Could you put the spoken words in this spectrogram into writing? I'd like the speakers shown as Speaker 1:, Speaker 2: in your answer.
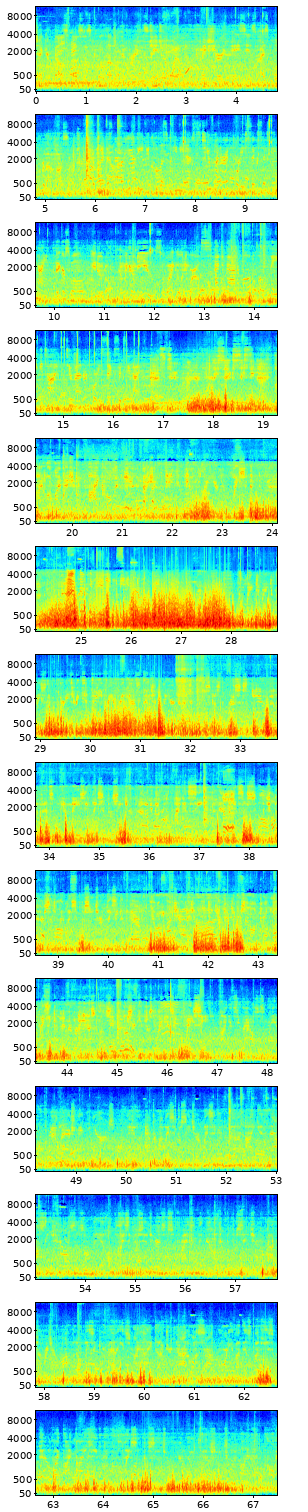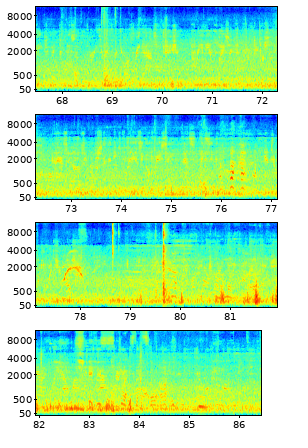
Speaker 1: check your belts, hoses, cool level, and brakes. Change your oil, and make sure your AC is ice cold for that hot summer trip.
Speaker 2: Keep right handy call us when you need us. 200
Speaker 1: Big or small, we do it all. And we come to you, so why go anywhere else?
Speaker 2: At Nevada Mobile, we'll save you time.
Speaker 1: 246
